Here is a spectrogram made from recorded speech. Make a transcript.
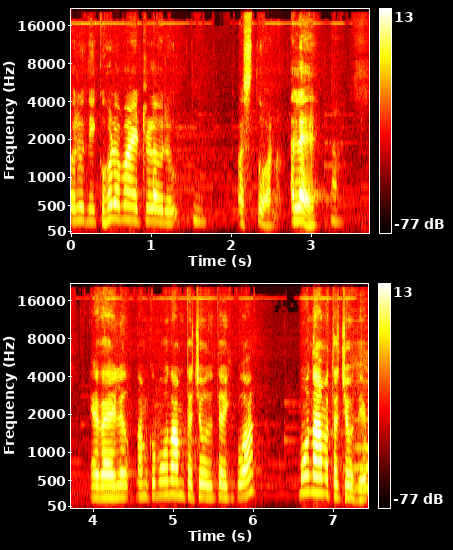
ഒരു നിഗൂഢമായിട്ടുള്ള ഒരു വസ്തുവാണ്. അല്ലേ. ഏതായാലും നമുക്ക് മൂന്നാമത്തെ ചോദ്യത്തിലേക്ക് പോവാം. മൂന്നാമത്തെ ചോദ്യം.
